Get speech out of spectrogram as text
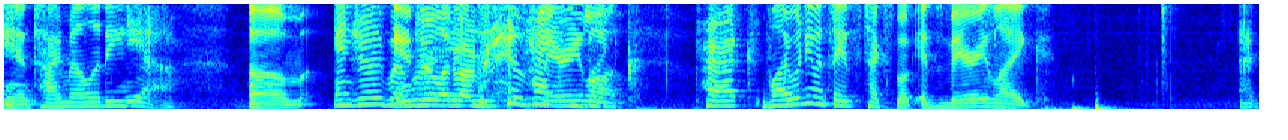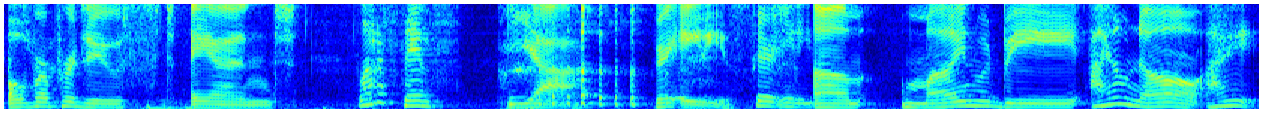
anti melody. Yeah. Um Webber. Andrew Lloyd Webber is, is very, like- textbook. Text. well I wouldn't even say it's textbook. It's very like Extra. overproduced and A lot of synth. yeah, very 80s. Very 80s. Um, mine would be I don't know. I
